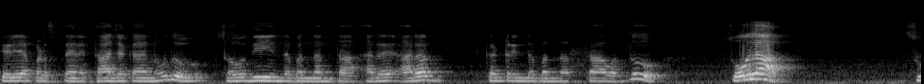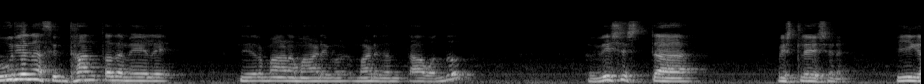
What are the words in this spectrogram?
ತಿಳಿಯಪಡಿಸ್ತೇನೆ ತಾಜಕ ಅನ್ನುವುದು ಸೌದಿಯಿಂದ ಬಂದಂಥ ಅರ, ಅರಬ್ ಕಂಟ್ರಿಯಿಂದ ಬಂದಂಥ ಒಂದು ಸೋಲಾರ್ ಸೂರ್ಯನ ಸಿದ್ಧಾಂತದ ಮೇಲೆ ನಿರ್ಮಾಣ ಮಾಡಿ ಮಾಡಿದಂಥ ಒಂದು ವಿಶಿಷ್ಟ ವಿಶ್ಲೇಷಣೆ. ಈಗ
